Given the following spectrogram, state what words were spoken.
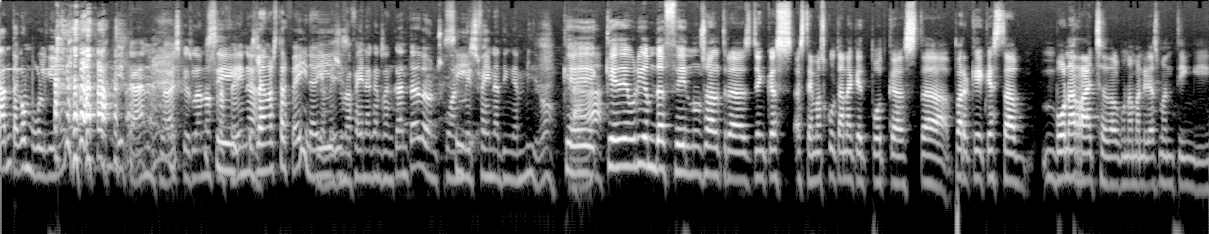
tanta com vulguin. I tant, clar, és que és la nostra sí, feina. és la nostra feina. I a i més una feina que ens encanta, doncs quan Sí. més feina tinguem millor. Què, Clar. què hauríem de fer nosaltres, gent que es- estem escoltant aquest podcast, uh, perquè aquesta bona ratxa d'alguna manera es mantingui?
